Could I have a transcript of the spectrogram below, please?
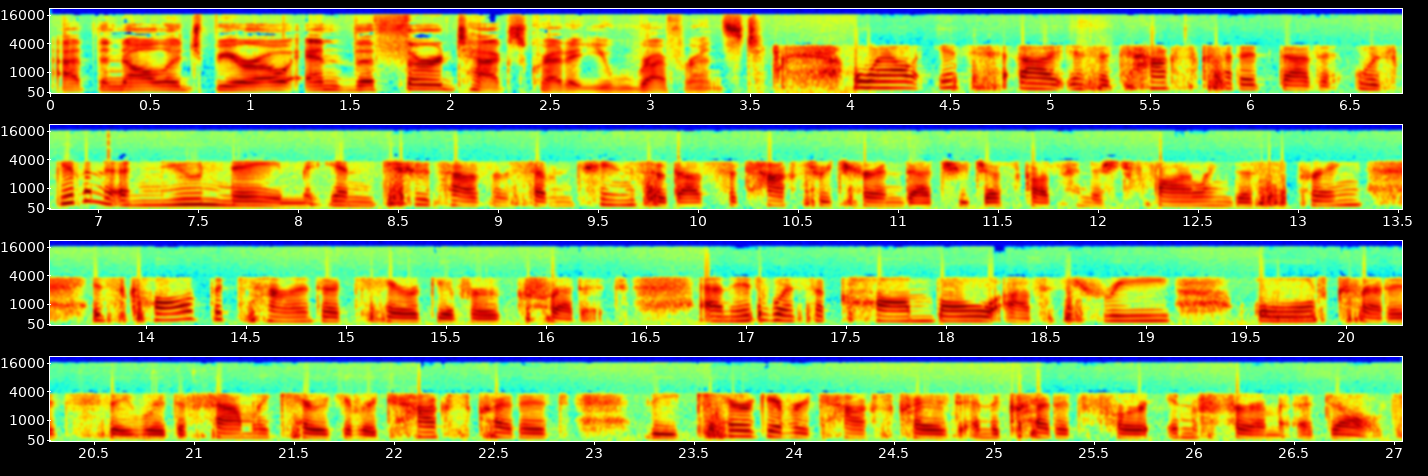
at the Knowledge Bureau and the third tax credit you referenced. Well, it uh, is a tax credit that was given a new name in 2017, so that's the tax return that you just got finished filing this spring. It's called the Canada Caregiver Credit, and it was a combo of three old credits. They were the Family Caregiver Tax Credit, the Caregiver Tax Credit, and the credit for infirm adults.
